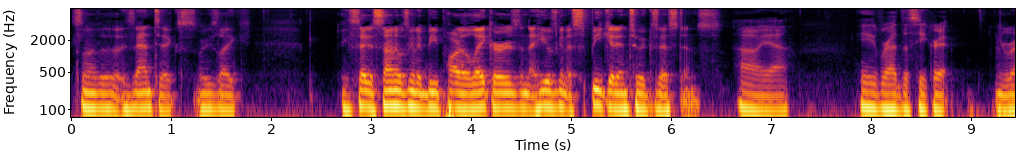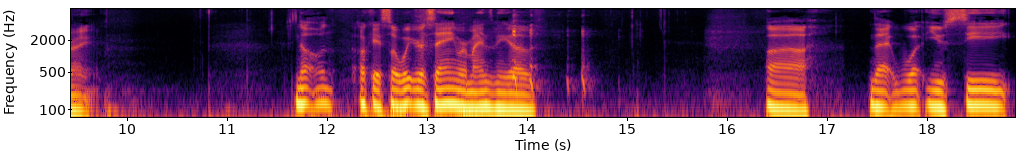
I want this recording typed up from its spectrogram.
some of his antics where he's like he said his son was going to be part of the lakers and that he was going to speak it into existence oh yeah, he read the secret. right No, okay. So what you're saying reminds me of uh, that what you see,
